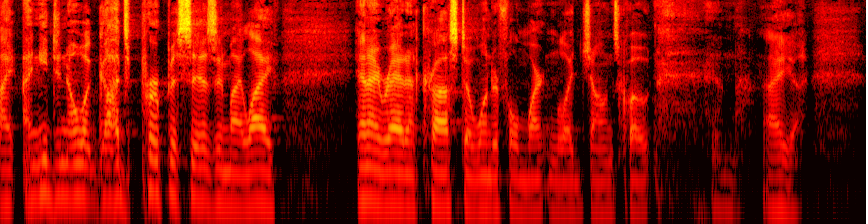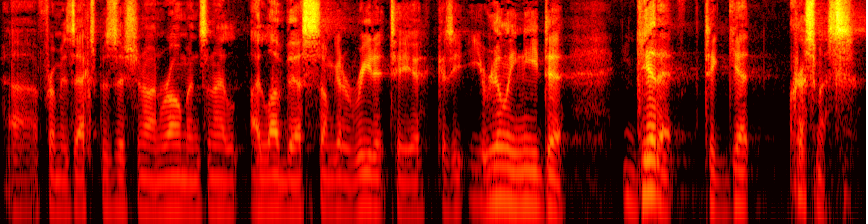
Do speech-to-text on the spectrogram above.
I, I need to know what God's purpose is in my life. And I ran across a wonderful Martyn Lloyd-Jones quote. And I, uh, uh, from his exposition on Romans, and I, I love this, so I'm going to read it to you because you, you really need to get it to get Christmas.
